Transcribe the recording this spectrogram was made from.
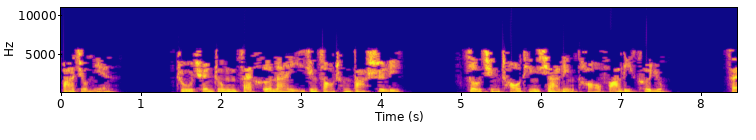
八九年，朱全忠在河南已经造成大势力，奏请朝廷下令讨伐李克用。宰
